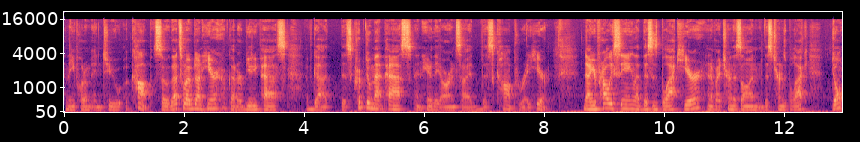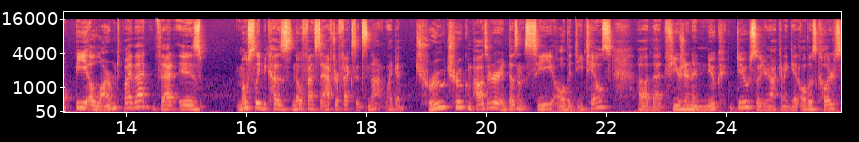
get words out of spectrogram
and then you put them into a comp. So that's what I've done here. I've got our beauty pass, I've got this CryptoMatte pass, and here they are inside this comp right here. Now you're probably seeing that this is black here, and if I turn this on, this turns black. Don't be alarmed by that. That is mostly because no offense to after effects it's not like a true true compositor. It doesn't see all the details uh, that fusion and nuke do so you're not going to get all those colors.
